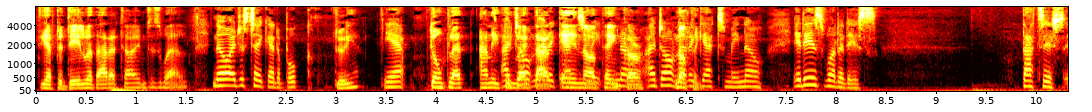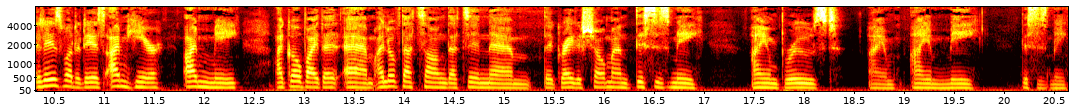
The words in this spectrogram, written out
Do you have to deal with that at times as well? No, I just take out a book. Do you? Yeah. Don't let anything don't like let that in or me. think no, or I don't nothing. let it get to me. No, it is what it is. That's it. It is what it is. I'm here. I'm me. I go by the. Um, I love that song that's in um, the Greatest Showman. This is me. I am bruised. I am. I am me. This is me.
